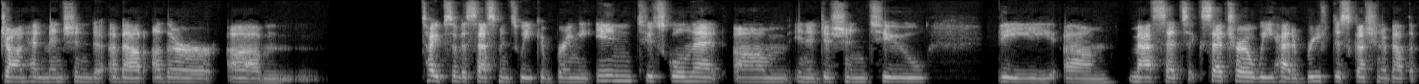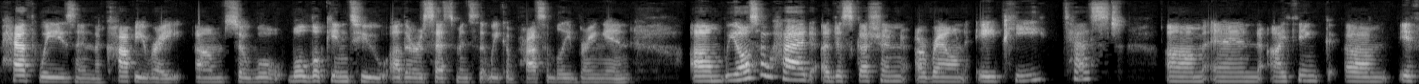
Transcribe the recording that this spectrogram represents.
John had mentioned about other um, types of assessments we could bring into SchoolNet um, in addition to the um, math sets, et cetera. We had a brief discussion about the pathways and the copyright. Um, so we'll we'll look into other assessments that we could possibly bring in. Um, we also had a discussion around AP test. Um, and I think um, if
